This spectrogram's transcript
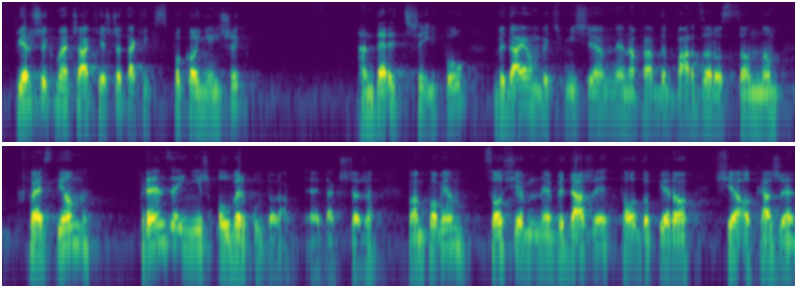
w pierwszych meczach, jeszcze takich spokojniejszych, Undery 3,5 wydają być mi się naprawdę bardzo rozsądną kwestią, prędzej niż over 1,5. E, Tak szczerze Wam powiem, co się wydarzy, to dopiero się okaże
